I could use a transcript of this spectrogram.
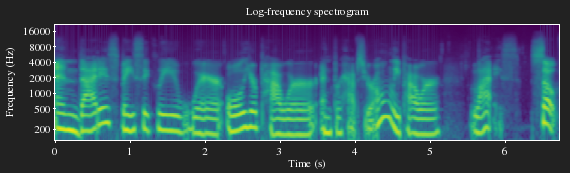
And that is basically where all your power and perhaps your only power lies. So,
